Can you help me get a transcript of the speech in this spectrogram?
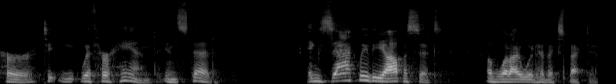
her to eat with her hand instead. Exactly the opposite of what I would have expected.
